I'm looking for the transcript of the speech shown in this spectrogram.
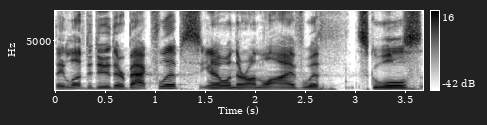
They love to do their backflips, you know, when they're on live with schools.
